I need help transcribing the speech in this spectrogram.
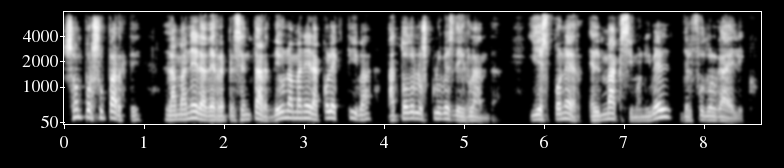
son por su parte la manera de representar de una manera colectiva a todos los clubes de Irlanda y exponer el máximo nivel del fútbol gaélico.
